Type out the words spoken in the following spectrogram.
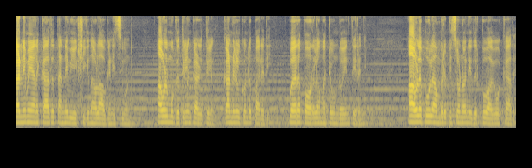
കണ്ണിമയനക്കാതെ തന്നെ വീക്ഷിക്കുന്ന അവൾ അവഗണിച്ചുകൊണ്ട് അവൾ മുഖത്തിലും കഴുത്തിലും കണ്ണുകൾ കൊണ്ട് പരതി. വേറെ പോറലോ മറ്റോ ഉണ്ടോ എന്ന് തിരഞ്ഞു. അവളെ പോലും അവൻ എതിർപ്പ് വകവെക്കാതെ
